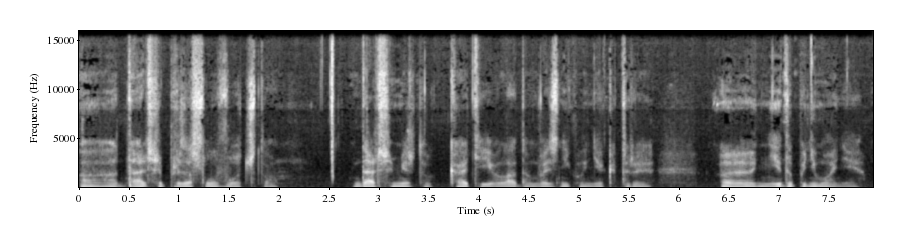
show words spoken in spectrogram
А дальше произошло вот что. Дальше между Катей и Владом возникло некоторое э, недопонимание –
